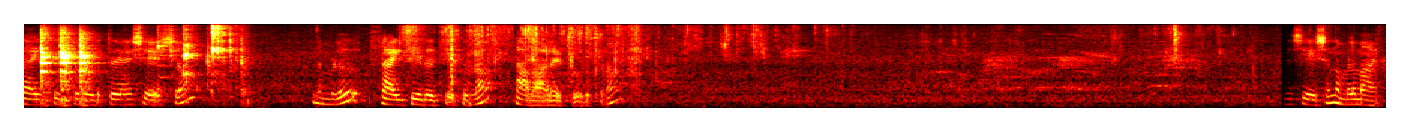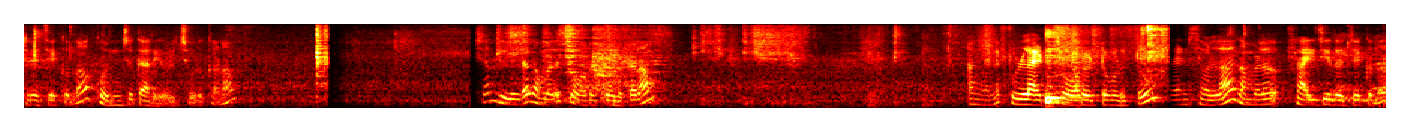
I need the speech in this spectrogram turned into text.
റൈസ് ഇട്ട് കൊടുത്തതിന് ശേഷം നമ്മൾ ഫ്രൈ ചെയ്ത് വെച്ചേക്കുന്ന സവാള ഇട്ട് കൊടുക്കണം. ശേഷം നമ്മൾ മാറ്റി വെച്ചേക്കുന്ന കൊഞ്ച് കറി ഒഴിച്ചു കൊടുക്കണം. ശേഷം വീണ്ടും നമ്മൾ ചോറിട്ട് കൊടുക്കണം. അങ്ങനെ ഫുള്ളായിട്ട് ചോറ് ഇട്ട് കൊടുത്തു. ഉള്ള നമ്മൾ ഫ്രൈ ചെയ്ത് വെച്ചേക്കുന്ന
